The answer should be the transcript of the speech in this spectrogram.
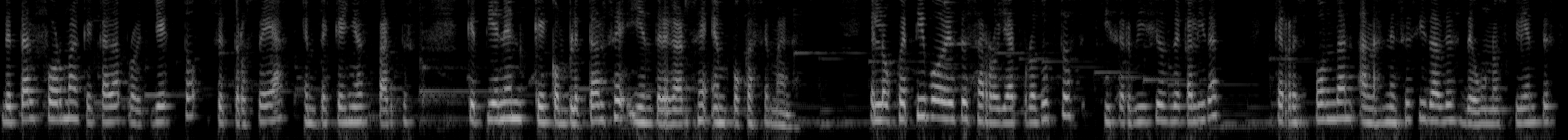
de tal forma que cada proyecto se trocea en pequeñas partes que tienen que completarse y entregarse en pocas semanas. El objetivo es desarrollar productos y servicios de calidad que respondan a las necesidades de unos clientes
